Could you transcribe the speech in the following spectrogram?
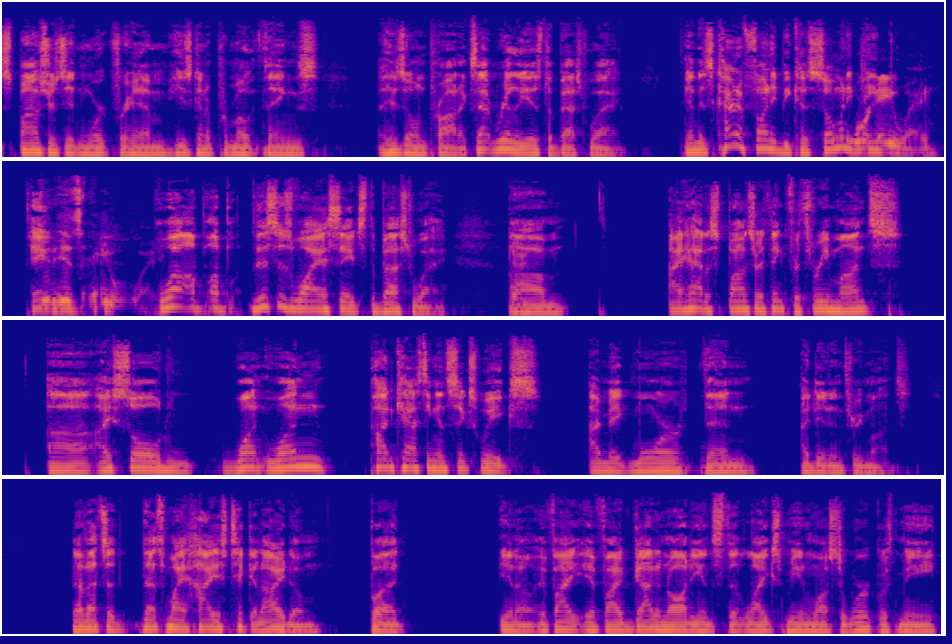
sponsors didn't work for him. He's going to promote things, his own products. That really is the best way. and it's kind of funny because so many or people a way. it is a way. Well, this is why I say it's the best way. Okay. Um, I had a sponsor, I think, for three months. Uh, I sold one one podcasting in six weeks. I make more than I did in three months. Now that's a that's my highest ticket item, but you know if I if I've got an audience that likes me and wants to work with me,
